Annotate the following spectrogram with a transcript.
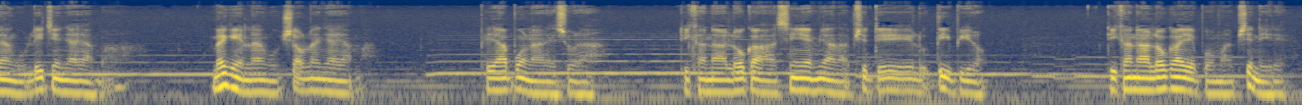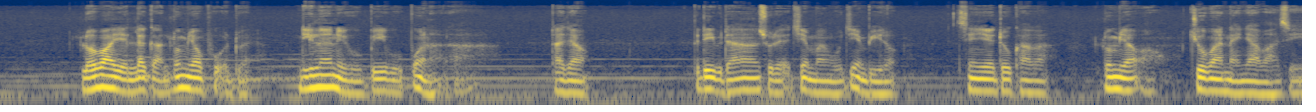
လန်းကိုလေ့ကျင့်ကြရမှာမဲ့ခင်လန်းကိုရှောက်လန်းကြရမှာဖះပွင့်လာတယ်ဆိုတာဒီခန္ဓာလောကဟာဆင်းရဲမြတာဖြစ်တယ်လို့သိပြီးတော့ဒီခန္ဓာလောကရဲ့ပုံမှာဖြစ်နေတဲ့လောဘရဲ့လက်ကလွတ်မြောက်ဖို့အတွက်နီလန်းတွေကိုပေးဖို့ပွင့်လာတာဒါကြောင့် တတိပဒံဆိုတဲ့အကျင့်မှန်ကိုကျင့်ပြီးတော့ဆင်းရဲဒုက္ခကလွတ်မြောက်အောင်ကြိုးပမ်းနိုင်ကြပါစေ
